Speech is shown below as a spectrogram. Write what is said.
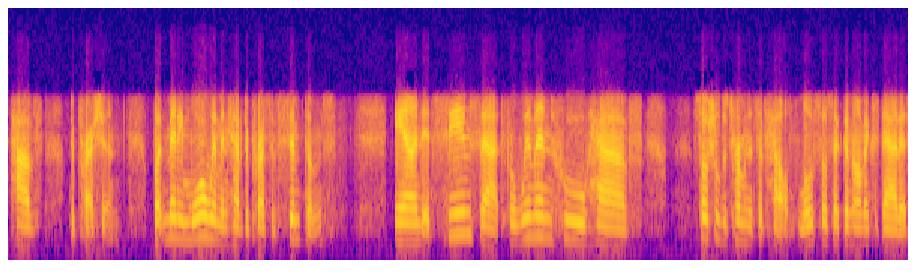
have depression. But many more women have depressive symptoms and it seems that for women who have social determinants of health, low socioeconomic status,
